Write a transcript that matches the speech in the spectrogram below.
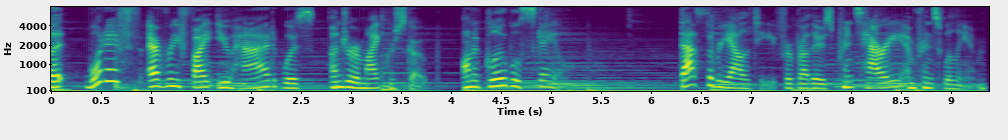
But what if every fight you had was under a microscope, on a global scale? That's the reality for brothers Prince Harry and Prince William.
